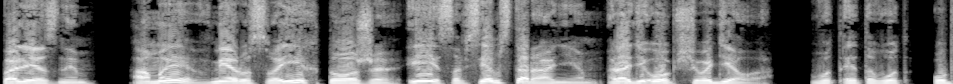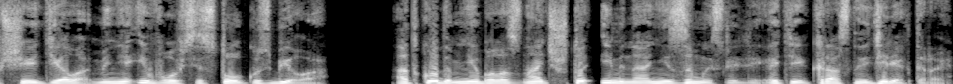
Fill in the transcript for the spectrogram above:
полезным. А мы в меру своих тоже и со всем старанием ради общего дела. Вот это вот общее дело меня и вовсе с толку сбило. Откуда мне было знать, что именно они замыслили, эти красные директоры?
